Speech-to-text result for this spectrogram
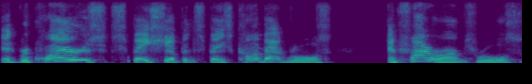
It requires spaceship and space combat rules and firearms rules.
